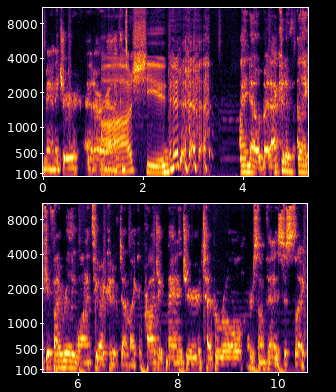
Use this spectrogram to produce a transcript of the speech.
manager at our. Uh, Oh shit. I know, but I could have like if I really wanted to, I could have done like a project manager type of role or something. It's just like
